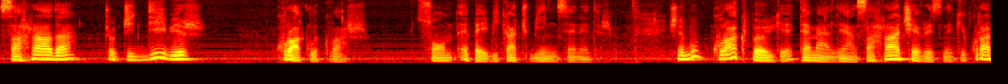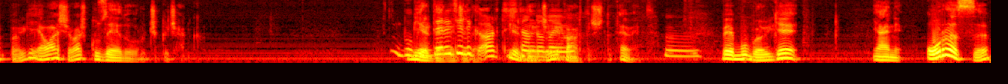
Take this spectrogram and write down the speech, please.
sahrada çok ciddi bir kuraklık var. Son epey birkaç bin senedir. Şimdi bu kurak bölge temelde yani Sahra çevresindeki kurak bölge yavaş yavaş kuzeye doğru çıkacak. Bu bir, bir derecelik artıştan bir derecelik dolayı mı? artıştı. Evet. Hmm. Ve bu bölge yani orası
